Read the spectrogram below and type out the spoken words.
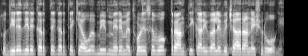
तो धीरे धीरे करते करते क्या हुआ भी मेरे में थोड़े से वो क्रांतिकारी वाले विचार आने शुरू हो गए।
